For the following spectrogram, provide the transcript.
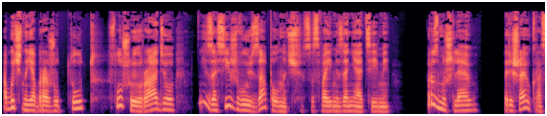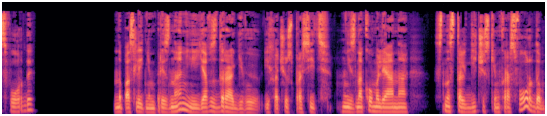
Обычно я брожу тут, слушаю радио и засиживаюсь за полночь со своими занятиями. Размышляю, решаю кроссворды. На последнем признании я вздрагиваю и хочу спросить, не знакома ли она с ностальгическим кроссвордом,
